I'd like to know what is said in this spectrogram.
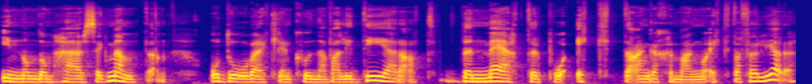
inom de här segmenten och då verkligen kunna validera att den mäter på äkta engagemang och äkta följare.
